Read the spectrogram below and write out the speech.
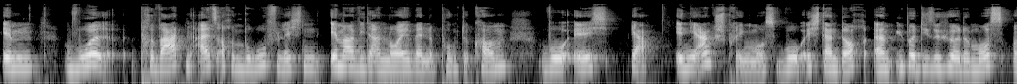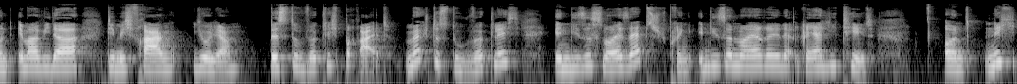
im wohl privaten als auch im beruflichen immer wieder neue Wendepunkte kommen, wo ich ja in die Angst springen muss, wo ich dann doch ähm, über diese Hürde muss und immer wieder die mich fragen, Julia, bist du wirklich bereit? Möchtest du wirklich in dieses neue Selbst springen, in diese neue Re Realität? Und nicht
